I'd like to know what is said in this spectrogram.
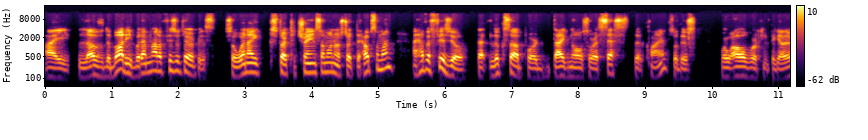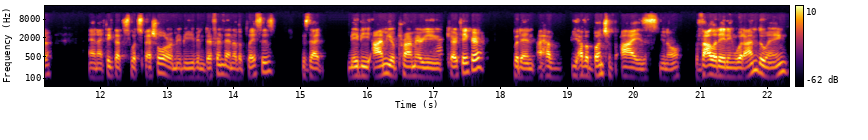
I love the body, but I'm not a physiotherapist. So when I start to train someone or start to help someone, I have a physio that looks up or diagnose or assess the client. So there's we're all working together. And I think that's what's special or maybe even different than other places is that maybe I'm your primary caretaker, but then I have you have a bunch of eyes, you know, validating what I'm doing,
